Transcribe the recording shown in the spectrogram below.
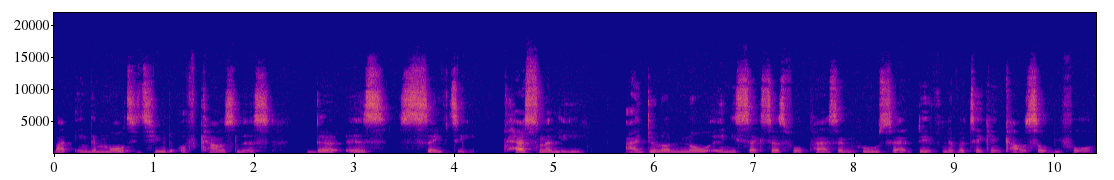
but in the multitude of counselors, there is safety. Personally, I do not know any successful person who said they've never taken counsel before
